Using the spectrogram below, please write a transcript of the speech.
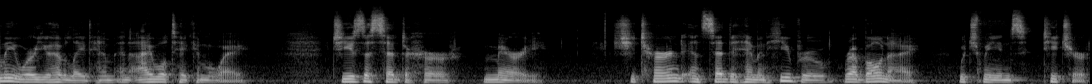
me where you have laid him, and I will take him away. Jesus said to her, Mary. She turned and said to him in Hebrew, Rabboni, which means teacher.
